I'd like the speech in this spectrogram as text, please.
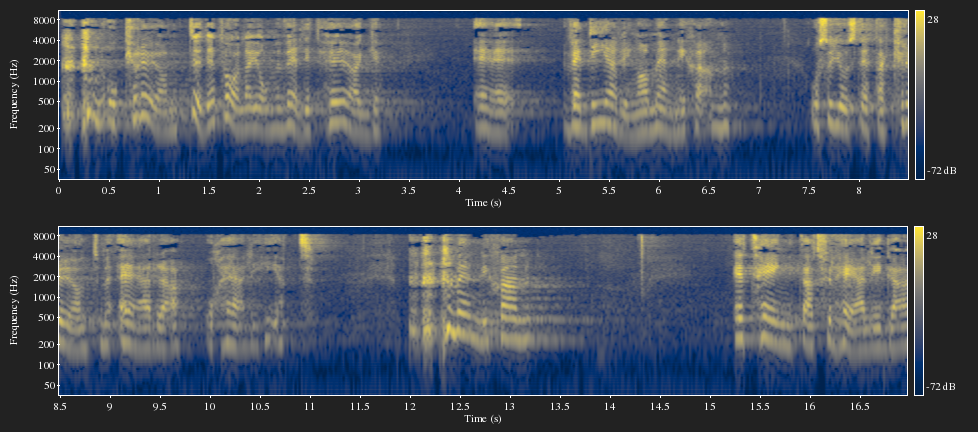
Och krönte, det talar ju om en väldigt hög eh, värdering av människan. Och så just detta krönt med ära och härlighet. Människan är tänkt att förhärliga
